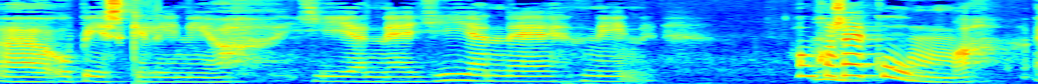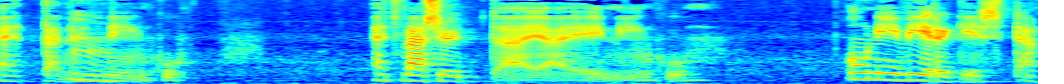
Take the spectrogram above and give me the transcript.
ää, opiskelin ja jne, jne, niin onko mm. se kumma, että nyt mm. niin kuin, että väsyttää ja ei niin kuin univirkistä.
